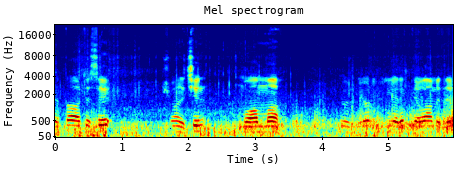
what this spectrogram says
Evet daha ötesi şu an için muamma görünüyor. Yürüyerek devam eder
